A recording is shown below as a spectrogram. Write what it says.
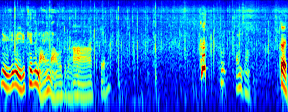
근데 요즘에 이렇게들 많이 나오더라고 아, 그래요? 어, 완성 끝.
